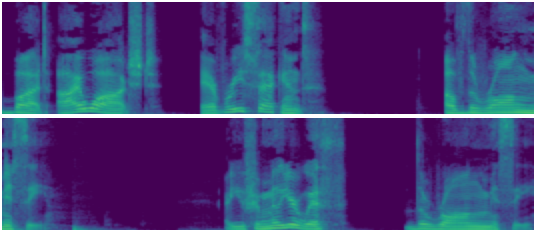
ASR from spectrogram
But I watched every second of The Wrong Missy. Are you familiar with The Wrong Missy?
